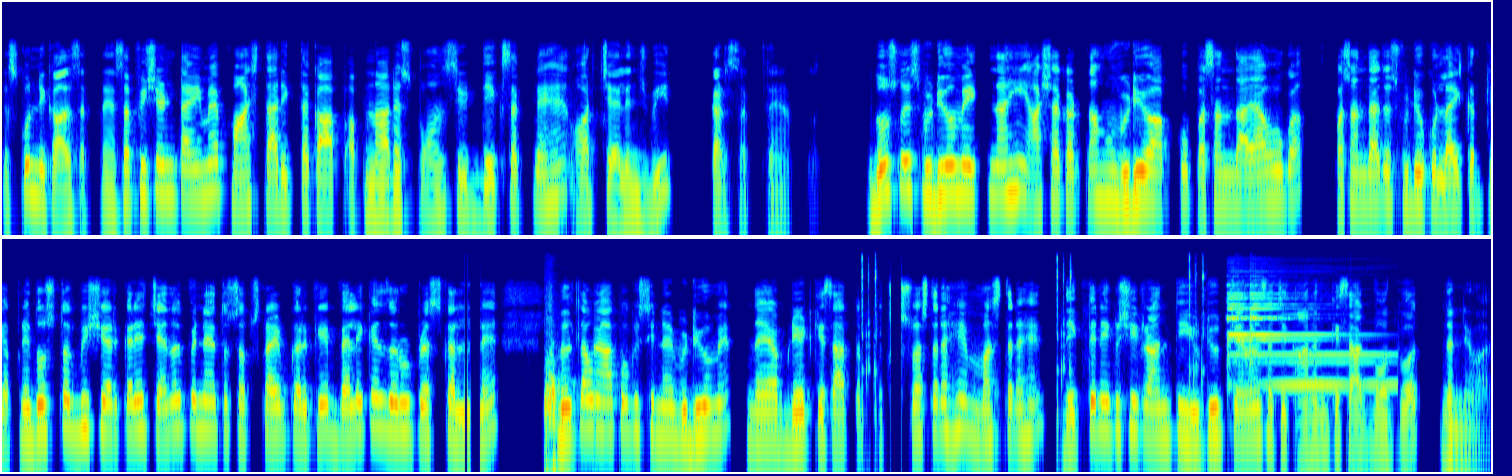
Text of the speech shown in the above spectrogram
इसको निकाल सकते हैं। सफिशियंट टाइम है, पाँच तारीख तक आप अपना रिस्पॉन्स सीट देख सकते हैं और चैलेंज भी कर सकते हैं। दोस्तों, इस वीडियो में इतना ही। आशा करता हूँ वीडियो आपको पसंद आया होगा। पसंद आया तो इस वीडियो को लाइक करके अपने दोस्तों तक भी शेयर करें। चैनल पे नए तो सब्सक्राइब करके बेल आइकन ज़रूर प्रेस कर लें। मिलता हूँ आपको किसी नए वीडियो में। नए अपडेट के साथ। स्वस्थ रहें, मस्त रहें। देखते रहे कृषि क्रांति यूट्यूब चैनल सचित आनंद के साथ। बहुत बहुत धन्यवाद।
